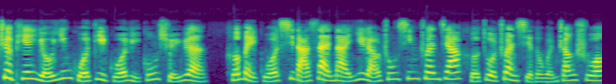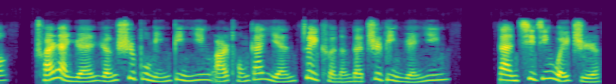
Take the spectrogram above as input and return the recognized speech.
这篇由英国帝国理工学院和美国西达塞奈医疗中心专家合作撰写的文章说，传染源仍是不明病因儿童肝炎最可能的致病原因，但迄今为止，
